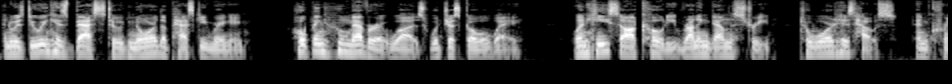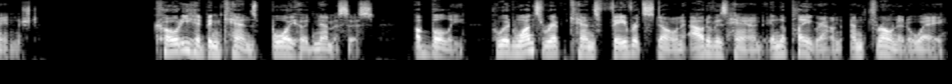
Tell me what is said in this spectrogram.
and was doing his best to ignore the pesky ringing, hoping whomever it was would just go away, when he saw Cody running down the street toward his house and cringed. Cody had been Ken's boyhood nemesis, a bully who had once ripped Ken's favorite stone out of his hand in the playground and thrown it away.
